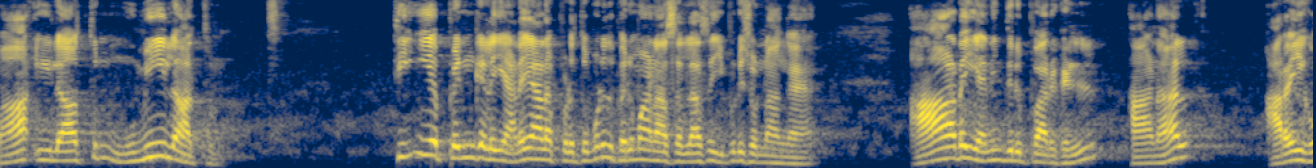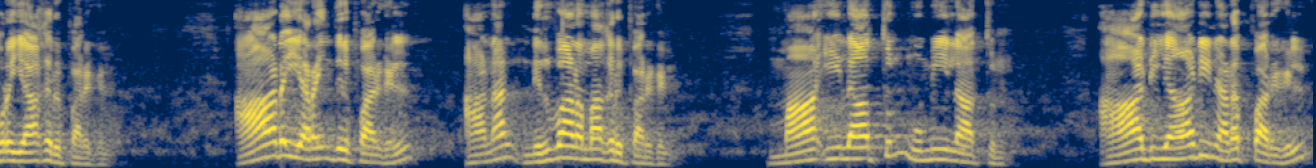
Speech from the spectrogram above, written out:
மாயிலாத்துன் முமீலாத்துன். தீய பெண்களை அடையாளப்படுத்தும் பொழுது பெருமானா சல்லாசை இப்படி சொன்னாங்க. ஆடை அணிந்திருப்பார்கள் ஆனால் அரைகுறையாக இருப்பார்கள். ஆடை அறைந்திருப்பார்கள் ஆனால் நிர்வாணமாக இருப்பார்கள். மாயிலாத்துன் முமீலாத்துன். ஆடி ஆடி நடப்பார்கள்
